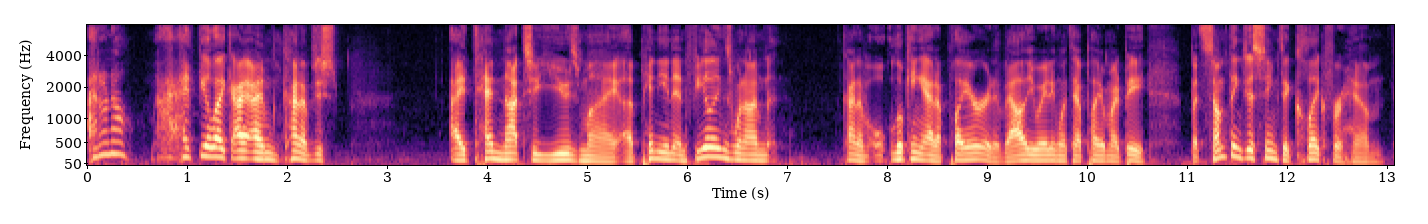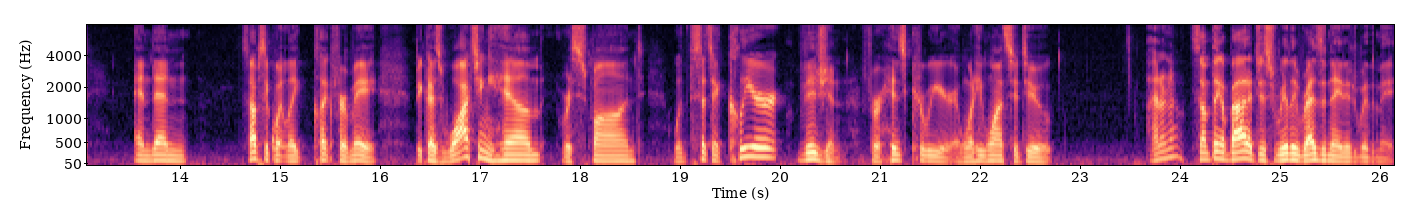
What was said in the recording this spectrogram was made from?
I don't know. I, feel like I, I'm kind of just I tend not to use my opinion and feelings when I'm kind of looking at a player and evaluating what that player might be. But something just seemed to click for him and then subsequently click for me because watching him respond with such a clear vision for his career and what he wants to do, I don't know. Something about it just really resonated with me.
